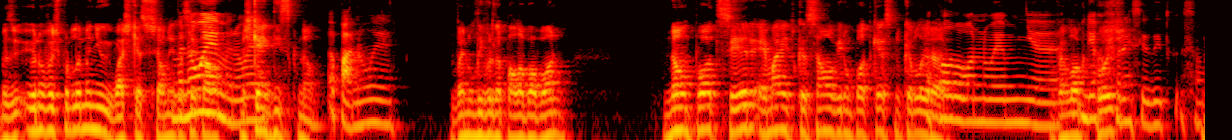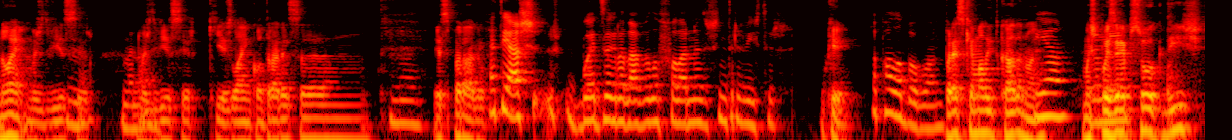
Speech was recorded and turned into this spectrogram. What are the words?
Mas eu, não vejo problema nenhum. Eu acho que é socialmente Mas não aceitável. é, mas mas é. quem é que disse que não? Ah pá, não é? Vem no livro da Paula Bobon. Não pode ser, é má educação ouvir um podcast no A cabeleireiro. Paula Babon não é a minha, minha depois. referência de educação. Não é, mas devia ser. mas não mas é. devia ser. Que ias lá encontrar essa, é? esse parágrafo. Até acho é desagradável a falar nas entrevistas. O quê? A Paula Babon. Parece que é mal educada, não é? Yeah, mas depois mim. é a pessoa que diz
